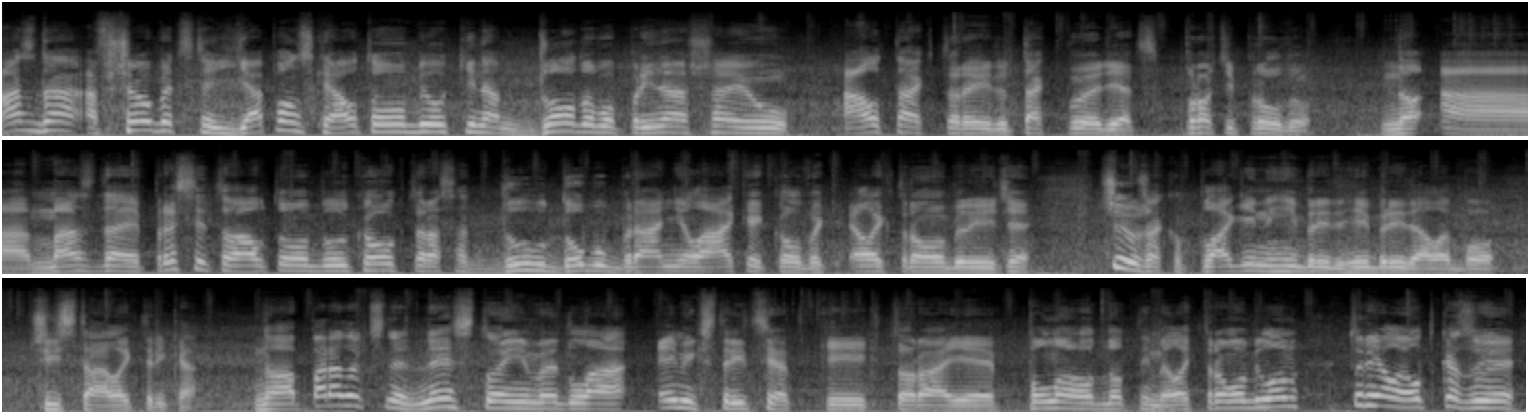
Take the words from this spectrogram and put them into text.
Mazda a všeobecne japonské automobilky nám dlhodobo prinášajú autá, ktoré idú tak povediac proti prúdu. No a Mazda je presne tou automobilkou, ktorá sa dlhú dobu bránila akejkoľvek elektromobilite, či už ako plug-in hybrid, hybrid alebo čistá elektrika. No a paradoxne dnes stojím vedľa MX-30, ktorá je plnohodnotným elektromobilom, ktorý ale odkazuje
